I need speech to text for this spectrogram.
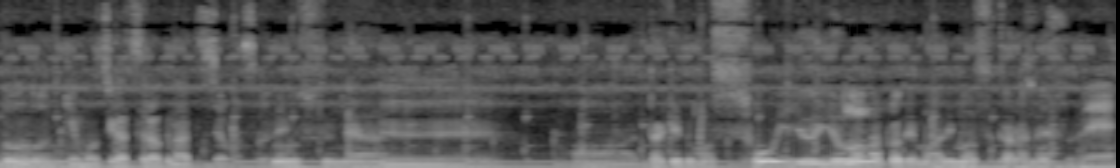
どんどん気持ちが辛くなってきちゃいますよね。そうですね、うん。あーだけどもそういう世の中でもありますからそうねですね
